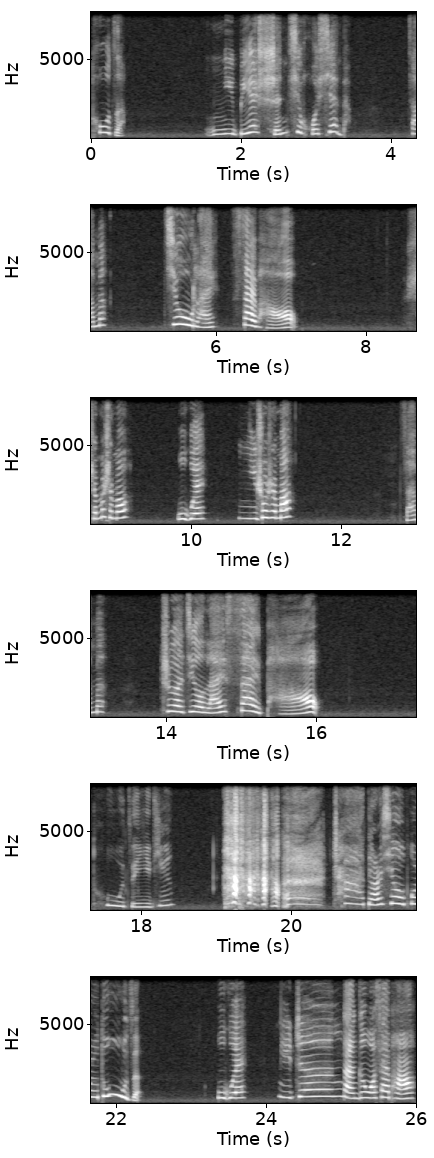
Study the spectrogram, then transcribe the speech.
兔子，你别神气活现的，咱们就来赛跑。什么什么，乌龟？”你说什么？咱们这就来赛跑。兔子一听，哈哈哈哈，差点笑破了肚子。乌龟，你真敢跟我赛跑？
